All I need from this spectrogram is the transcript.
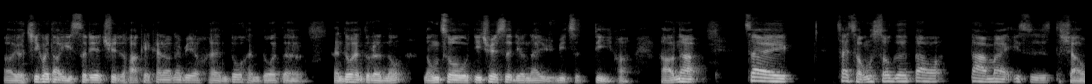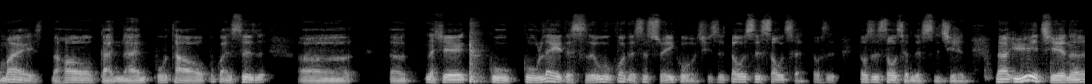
呃有机会到以色列去的话，可以看到那边有很多很多的很多很多的农农作物，的确是牛奶与蜜之地哈。好，那再再从收割到大麦，一直小麦，然后橄榄、葡萄，不管是呃呃那些谷谷类的食物或者是水果，其实都是收成，都是都是收成的时间。那逾越节呢，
